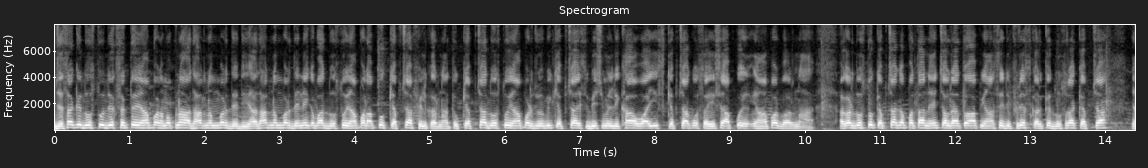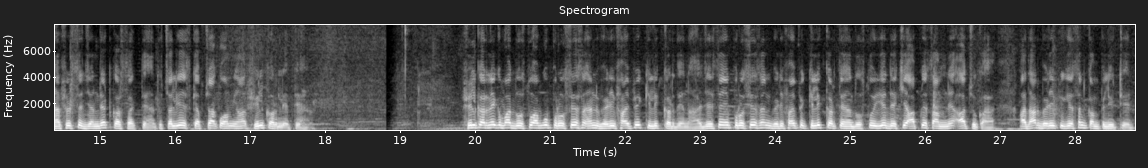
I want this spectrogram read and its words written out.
जैसा कि दोस्तों देख सकते हैं, यहाँ पर हम अपना आधार नंबर दे दिए। आधार नंबर देने के बाद दोस्तों यहाँ पर आपको कैप्चा फिल करना है। तो कैप्चा दोस्तों यहाँ पर जो भी कैप्चा इस बीच में लिखा हुआ है, इस कैप्चा को सही से आपको यहाँ पर भरना है। अगर दोस्तों कैप्चा का पता नहीं चल रहा है तो आप यहाँ से रिफ्रेश करके दूसरा कैप्चा यहाँ फिर से जनरेट कर सकते हैं। तो चलिए इस कैप्चा को हम यहाँ फिल कर लेते हैं। फिल करने के बाद दोस्तों आपको प्रोसेस एंड वेरीफाई पे क्लिक कर देना है। जैसे ही प्रोसेस एंड वेरीफाई पे क्लिक करते हैं दोस्तों, ये देखिए आपके सामने आ चुका है। आधार वेरिफिकेशन कंप्लीटेड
